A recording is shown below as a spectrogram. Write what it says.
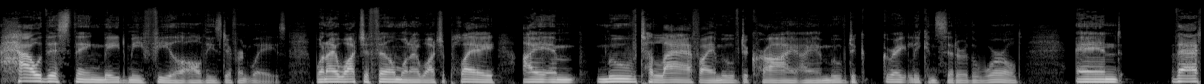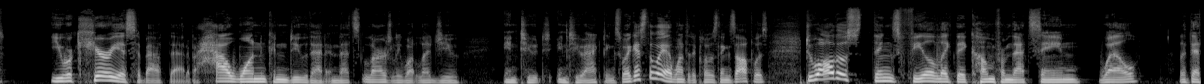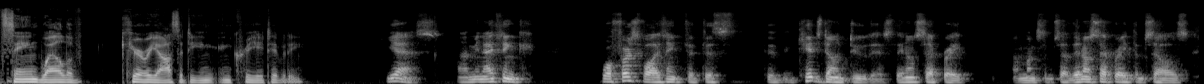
how this thing made me feel all these different ways. When I watch a film, when I watch a play, I am moved to laugh, I am moved to cry, I am moved to greatly consider the world, and that you were curious about that, about how one can do that, and that's largely what led you into into acting. So I guess the way I wanted to close things off was: Do all those things feel like they come from that same well, like that same well of curiosity and, and creativity? Yes, I mean, I think. Well, first of all, I think that this the kids don't do this. They don't separate amongst themselves. They don't separate themselves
